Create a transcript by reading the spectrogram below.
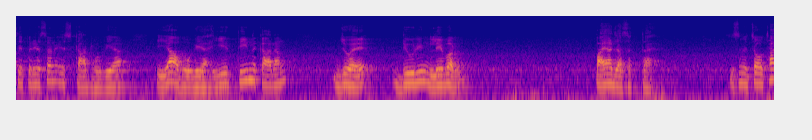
सेपरेशन स्टार्ट हो गया या हो गया ये तीन कारण जो है ड्यूरिंग लेबर पाया जा सकता है इसमें चौथा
